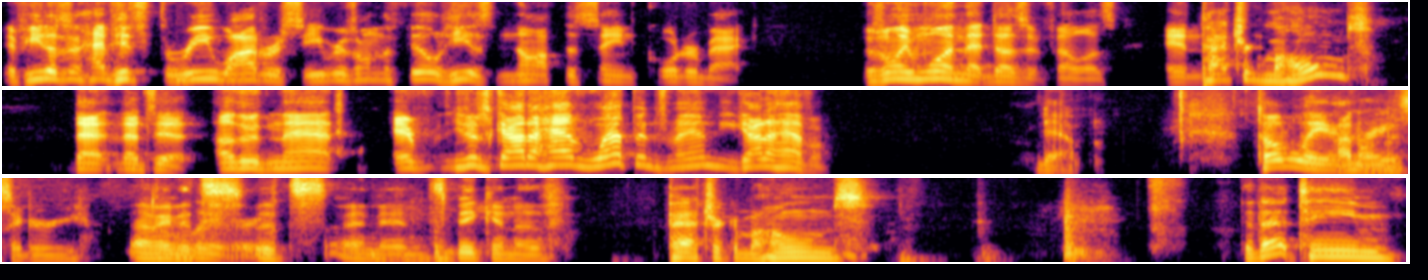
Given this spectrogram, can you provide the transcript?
if he doesn't have his three wide receivers on the field, he is not the same quarterback. There's only one that does it, fellas, and Patrick Mahomes. that that's it. Other than that, every, you just got to have weapons, man. You got to have them. Yeah, totally I don't disagree. I mean, Totally it's agree. it's and, and speaking of Patrick Mahomes, did that team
